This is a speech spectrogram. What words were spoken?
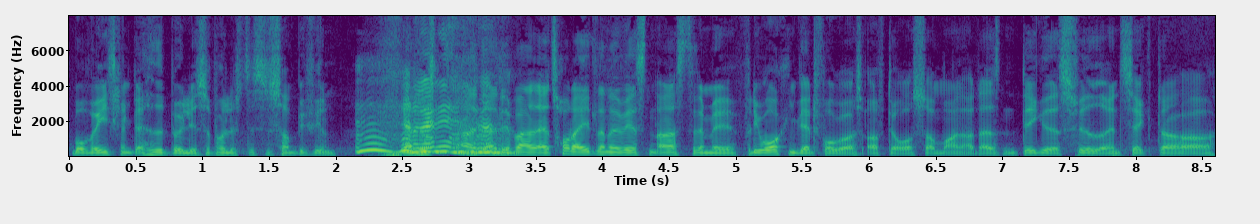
hvor hver eneste gang der er hedebølge, så får jeg lyst til at se zombiefilm. Mm, jeg, har lyst, og, det er bare, jeg tror, der er et eller andet ved sådan også det der med, fordi Walking Dead foregår også ofte over sommeren, og der er sådan dækket af sved og insekter og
